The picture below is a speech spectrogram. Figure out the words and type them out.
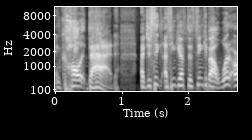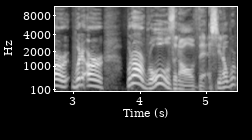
and call it bad. I just think I think you have to think about what are what are what are our roles in all of this? You know,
